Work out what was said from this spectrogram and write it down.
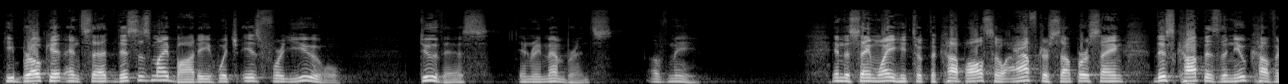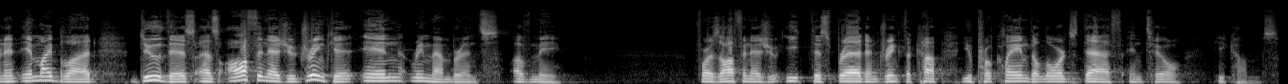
he broke it and said, This is my body, which is for you. Do this in remembrance of me. In the same way, he took the cup also after supper, saying, This cup is the new covenant in my blood. Do this as often as you drink it in remembrance of me. For as often as you eat this bread and drink the cup, you proclaim the Lord's death until he comes.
